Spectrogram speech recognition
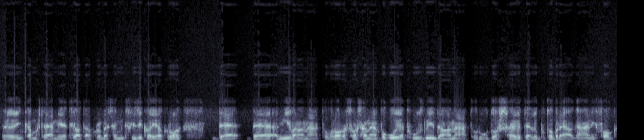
inkább most elméleti határokról beszélünk, mint fizikaiakról, de, de nyilván a NATO-val Oroszország nem fog újat húzni, de a NATO rúdossa őt, előbb-utóbb reagálni fog.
